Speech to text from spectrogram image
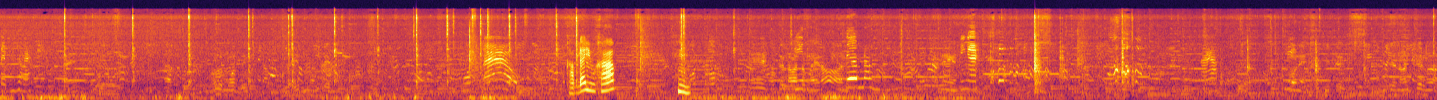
เต็มใช่ไหมไหนเออหมดดิเหลือน้ำมันเต็มหมดแล้วขับได้อยู่ครับเอ๊ะเขาเติมน้ำมันตรงไหนเนาะเติมน้ำนี่ไงนี่ไงไหนอะโอ้เนี่ยมีเติมเติมน้ำมันเครื่องแล้ว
